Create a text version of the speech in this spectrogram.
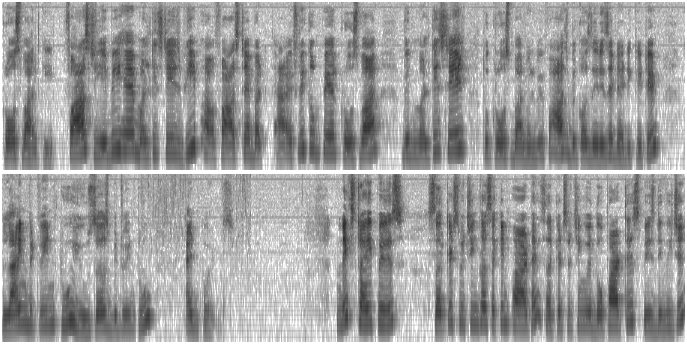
क्रॉस बार की. फास्ट ये भी है मल्टी स्टेज भी फास्ट है but if we compare cross bar with multi stage तो cross bar will be fast because there is a dedicated line between two users between two end points next type is circuit switching का सेकेंड पार्ट है। सर्किट स्विचिंग में दो पार्ट थे स्पेस डिवीज़न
